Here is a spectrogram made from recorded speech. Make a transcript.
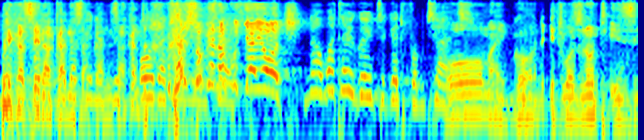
buli kaseera akanisa kanisa kanisa ogenda kujjayo ki oh my god it was not easy.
